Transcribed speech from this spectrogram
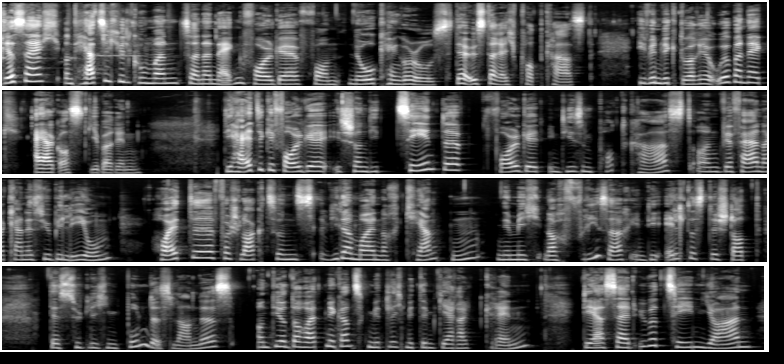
Grüß euch und herzlich willkommen zu einer neuen Folge von No Kangaroos, der Österreich-Podcast. Ich bin Viktoria Urbanek, Eiergastgeberin. Die heutige Folge ist schon die zehnte Folge in diesem Podcast und wir feiern ein kleines Jubiläum. Heute verschlagt es uns wieder mal nach Kärnten, nämlich nach Friesach in die älteste Stadt des südlichen Bundeslandes und die unterhalten wir ganz gemütlich mit dem Gerald Grenn, der seit über zehn Jahren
